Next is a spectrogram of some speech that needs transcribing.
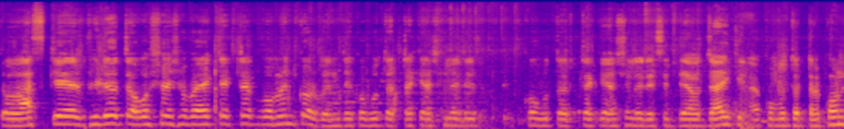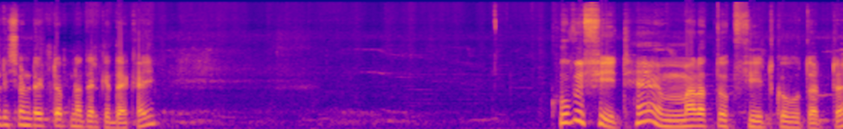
তো আজকের ভিডিওতে অবশ্যই সবাই একটা একটা কমেন্ট করবেন যে কবুতরটাকে আসলে কবুতরটাকে আসলে রেসে দেওয়া যায় কিনা, কবুতরটার কন্ডিশনটা একটু আপনাদেরকে দেখাই। খুবই ফিট হ্যাঁ মারাত্মক ফিট কবুতরটা।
